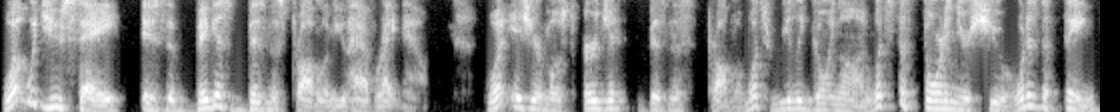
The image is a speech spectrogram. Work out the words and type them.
What would you say is the biggest business problem you have right now? What is your most urgent business problem? What's really going on? What's the thorn in your shoe? What is the thing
